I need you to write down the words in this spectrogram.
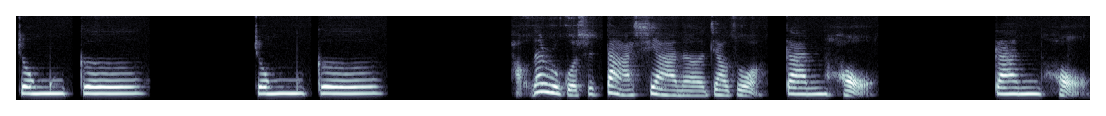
中哥，中哥。好，那如果是大厦呢，叫做干吼，干吼，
